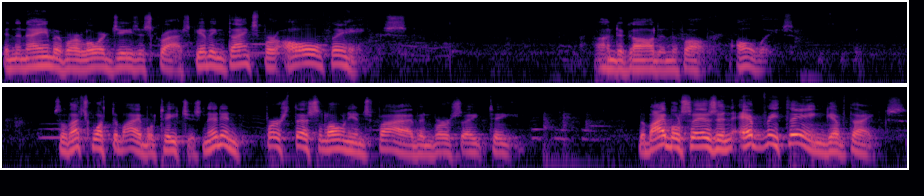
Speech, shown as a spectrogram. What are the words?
in the name of our Lord Jesus Christ. Giving thanks for all things unto God and the Father, always. So that's what the Bible teaches. And then in 1 Thessalonians 5 and verse 18, the Bible says, In everything give thanks,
